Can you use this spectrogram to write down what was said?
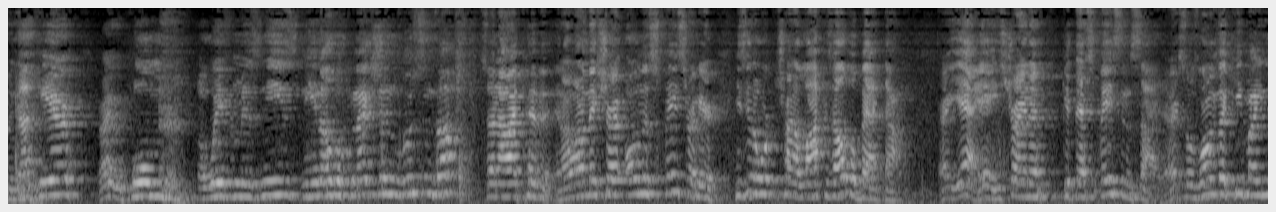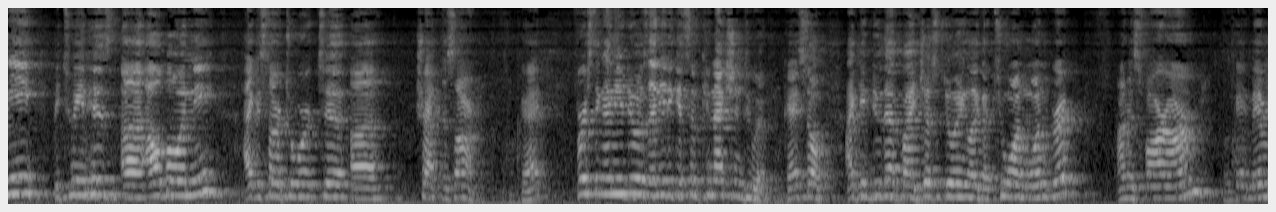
we got here, right? We pull him away from his knees, knee and elbow connection, loosens up. So now I pivot, and I want to make sure I own this space right here. He's work to try to lock his elbow back down. Right, yeah, yeah, he's trying to get that space inside. All right, so as long as I keep my knee between his uh, elbow and knee, I can start to work to uh, trap this arm. Okay. First thing I need to do is I need to get some connection to him. Okay, so I can do that by just doing like a two-on-one grip on his far arm. Okay, maybe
